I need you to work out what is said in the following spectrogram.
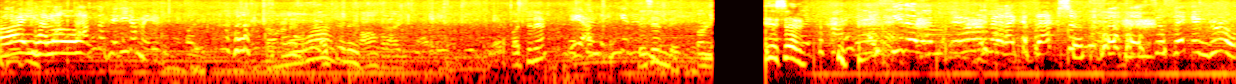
ஹாய் ஹலோ தெரியல What's your name? இங்க Descende. Sir I see that it's like attraction. it's a second group.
